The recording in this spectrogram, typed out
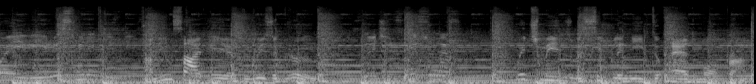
and inside here there is a groove, which means we simply need to add more primer.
